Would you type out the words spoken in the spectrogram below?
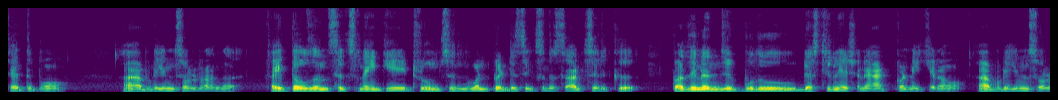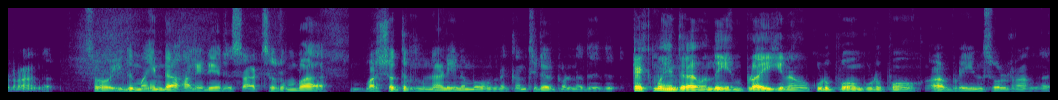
சேர்த்துப்போம் அப்படின்னு சொல்கிறாங்க five thousand six ninety eight rooms in one twenty six resorts இருக்குது பதினஞ்சு புது டெஸ்டினேஷனை ஆட் பண்ணிக்கிறோம் அப்படின்னு சொல்கிறாங்க ஸோ இது மஹிந்தா ஹாலிடே ரிசார்ட்ஸு. ரொம்ப வருஷத்துக்கு முன்னாடி நம்ம ஒன்று கன்சிடர் பண்ணது இது. டெக் மஹிந்திரா வந்து எம்ப்ளாயிக்கு நாங்கள் கொடுப்போம் கொடுப்போம் அப்படின்னு சொல்கிறாங்க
